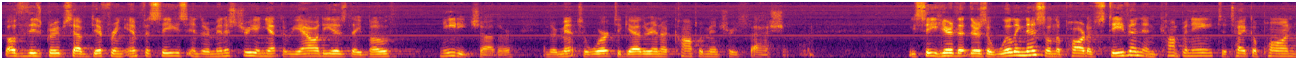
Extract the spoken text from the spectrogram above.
Both of these groups have differing emphases in their ministry, and yet the reality is they both need each other, and they're meant to work together in a complementary fashion. We see here that there's a willingness on the part of Stephen and company to take upon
